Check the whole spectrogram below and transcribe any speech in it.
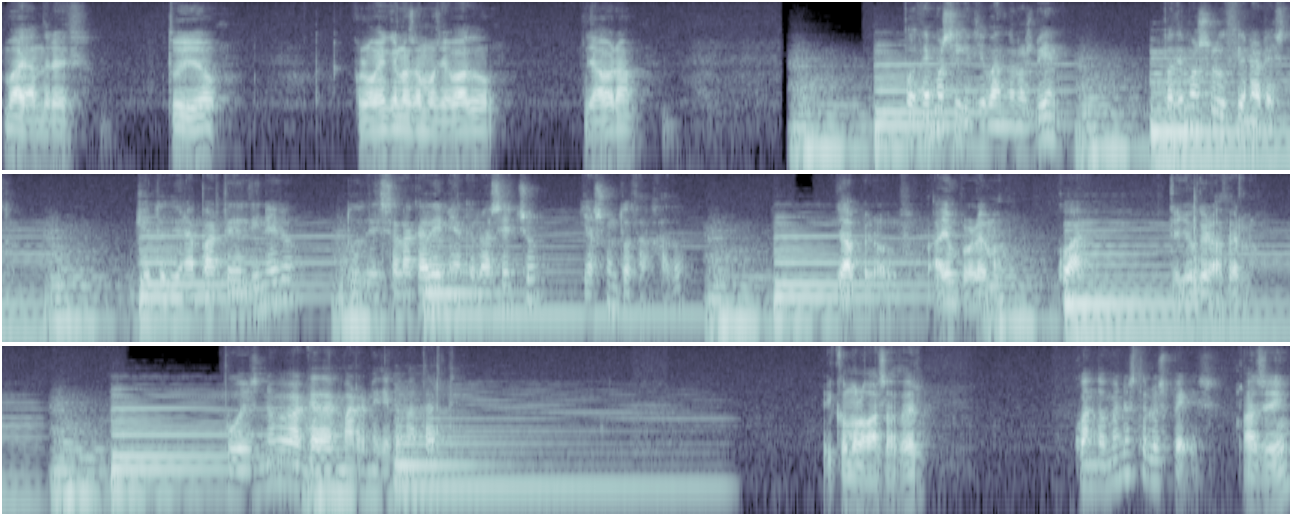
Vaya Andrés, tú y yo, con lo bien que nos hemos llevado, y ahora... Podemos seguir llevándonos bien. Podemos solucionar esto. Yo te doy una parte del dinero, tú des a la academia que lo has hecho y asunto zanjado. Ya, pero hay un problema, ¿Cuál? que yo quiero hacerlo. Pues no me va a quedar más remedio que matarte. ¿Y cómo lo vas a hacer? Cuando menos te lo esperes. ¿Ah, sí?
